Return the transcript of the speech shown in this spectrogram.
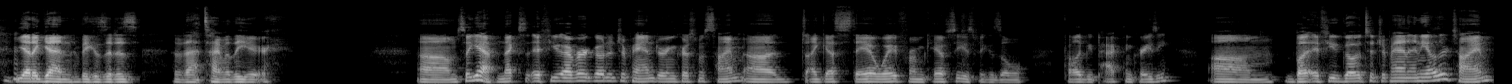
yet again because it is that time of the year. Um, so yeah, next if you ever go to Japan during Christmas time, uh, I guess stay away from KFCs because they'll probably be packed and crazy. Um, but if you go to Japan any other time,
